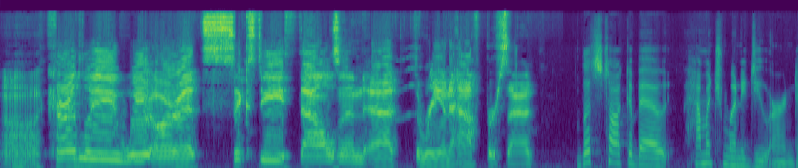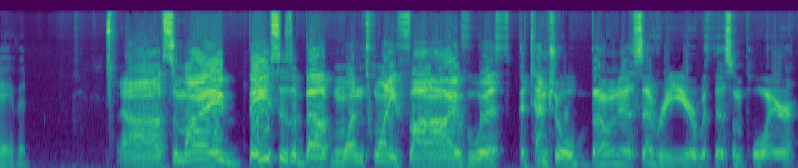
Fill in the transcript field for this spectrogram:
Uh, currently, we are at sixty thousand at three and a half percent. Let's talk about how much money do you earn, David? Uh, so my base is about one twenty five with potential bonus every year with this employer.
